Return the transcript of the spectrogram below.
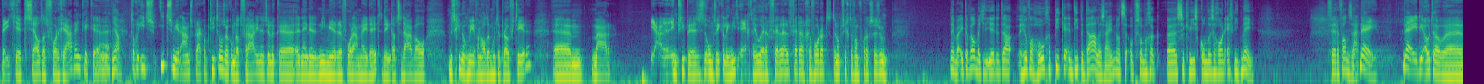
beetje hetzelfde als vorig jaar, denk ik. Ja, toch iets, iets meer aanspraak op titels. Ook omdat Ferrari natuurlijk nee, nee, niet meer eh, vooraan meedeed. Ik denk dat ze daar wel misschien nog meer van hadden moeten profiteren. Ehm, maar ja, in principe is de ontwikkeling niet echt heel erg verder, verder gevorderd ten opzichte van vorig seizoen. Nee, maar ik heb wel een beetje het idee dat daar heel veel hoge pieken en diepe dalen zijn. Want ze, op sommige eh circuits konden ze gewoon echt niet mee. Verre van zijn. Nee. Nee, die auto eh,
